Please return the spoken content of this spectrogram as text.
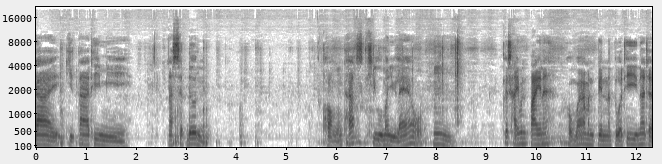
ได้กีตาร์ที่มีนัสเซดเดิลของ Tux Q มาอยู่แล้ว อืม ก็ใช้มันไปนะ ผมว่ามันเป็นตัวที่น่าจะ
